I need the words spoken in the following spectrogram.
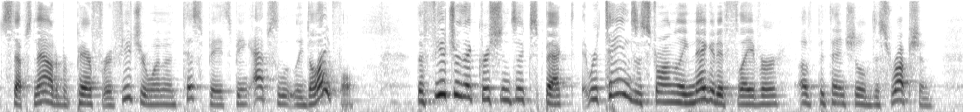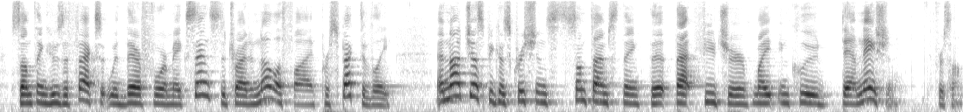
steps now to prepare for a future one anticipates being absolutely delightful? The future that Christians expect retains a strongly negative flavor of potential disruption, something whose effects it would therefore make sense to try to nullify prospectively and not just because Christians sometimes think that that future might include damnation for some.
